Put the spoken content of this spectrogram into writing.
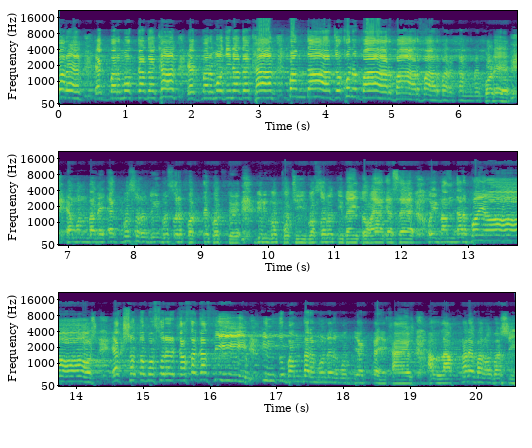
করেন, একবার মক্কা দেখান, একবার মদিনা দেখান। বান্দা যখন বার বার বার বার কান্না করে এমন ভাবে এক বছর, দুই বছর করতে করতে দীর্ঘ পঁচিশ বছর অতিবাহিত হয়ে গেছে। ওই বান্দার বয়স একশত বছরের কাছাকাছি। কিন্তু বান্দার মনের মধ্যে একটাই খায় আল্লাহ আপনারে ভালোবাসি।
